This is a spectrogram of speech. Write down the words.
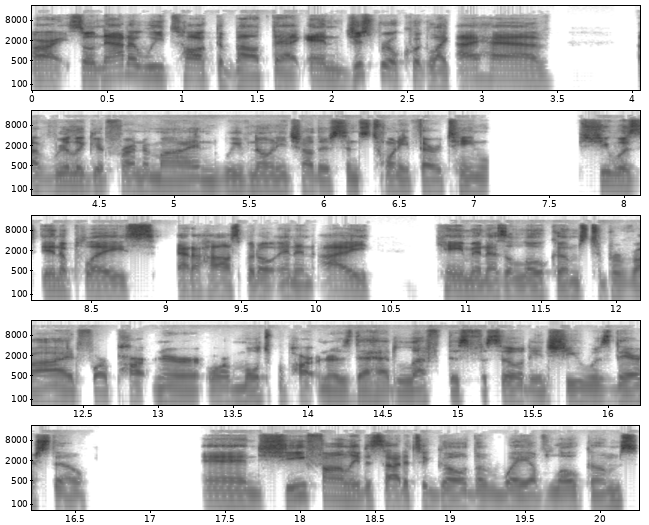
All right. So now that we talked about that, and just real quick, like I have a really good friend of mine. We've known each other since 2013. She was in a place at a hospital, and then I came in as a locums to provide for a partner or multiple partners that had left this facility, and she was there still. And she finally decided to go the way of locums,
